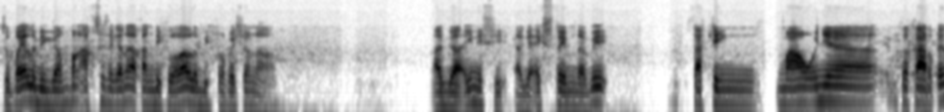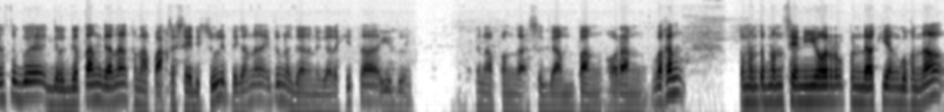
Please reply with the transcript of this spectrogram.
supaya lebih gampang aksesnya karena akan dikelola lebih profesional. Agak ini sih agak ekstrim tapi saking maunya ke Kartens tuh gue gregetan karena kenapa aksesnya disulit ya karena itu negara-negara kita gitu. Kenapa nggak segampang orang? Bahkan teman-teman senior pendaki yang gue kenal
